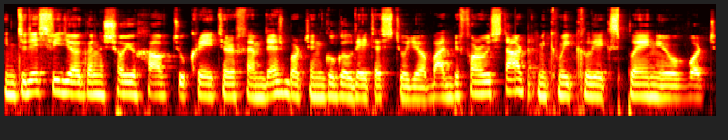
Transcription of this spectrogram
In today's video, I'm going to show you how to create RFM dashboard in Google Data Studio. But before we start, let me quickly explain you what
